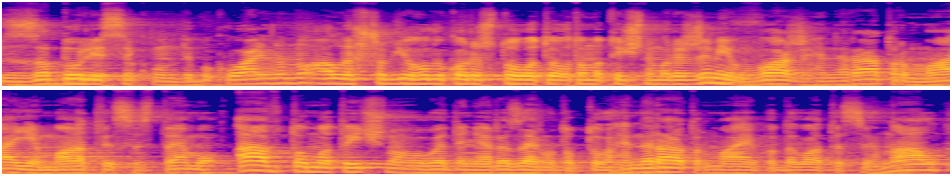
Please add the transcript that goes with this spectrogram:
за долі секунди буквально. Ну, але щоб його використовувати в автоматичному режимі, ваш генератор має мати систему автоматичного ведення резерву. Тобто генератор має подавати сигнал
